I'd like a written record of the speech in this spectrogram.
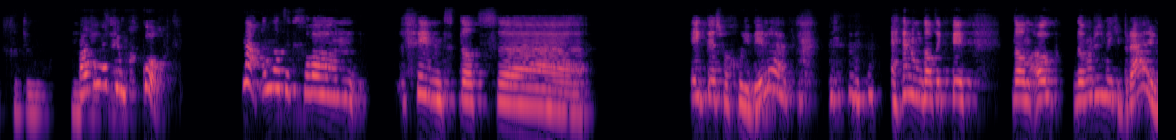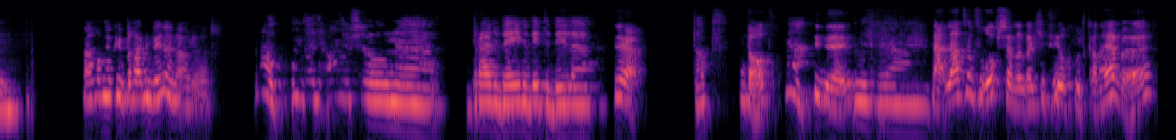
Gedoe. Waarom heb je hem gekocht? Nou, omdat ik gewoon vind dat eh, ik best wel goede billen heb. en omdat ik vind, dan ook, dan wordt het een beetje bruin. Waarom heb je bruine billen nodig? Nou, omdat je anders zo'n eh, bruine benen, witte billen, Ja, dat. dat Ja. idee. Dus, eh, Nou, laten we vooropstellen dat je het heel goed kan hebben.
